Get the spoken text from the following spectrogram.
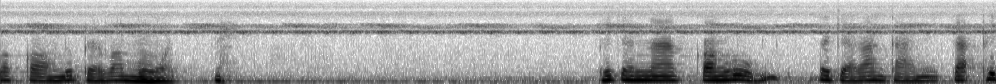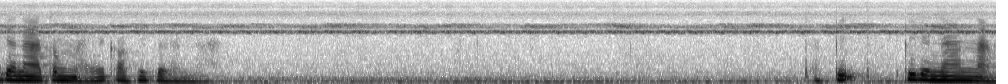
ว่ากองหรือแปลว่าหมวด พิจารณากองรูปได้แก่ร่างกายนี้จะพิจารณาตรงไหนก็พิจารณาจะพิพจารณาหนัง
